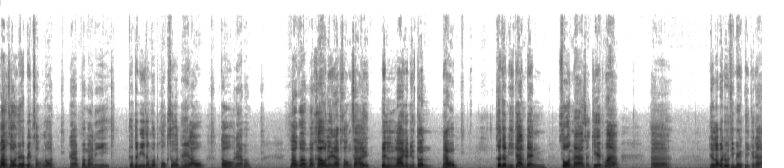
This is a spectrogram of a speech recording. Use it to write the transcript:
บางโซนก็จะเป็นสองหลอดนะครับ ประมาณนี้ก็จะมีทั้งหมดหกโซนให้เราต่อนะครับผมเราก็มาเข้าเลยนะครับสองสายเป็นลายกับนิวตันนะครับผมก็จะมีการแบ่งโซนมาสังเกตว่าอ่าเดี๋ยวเรามาดูที่เมกติกก็ได้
